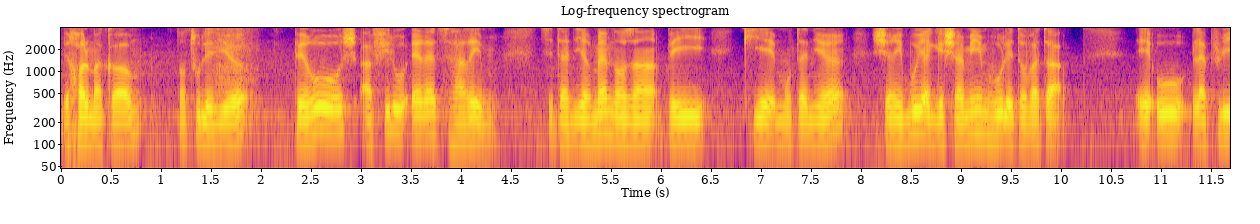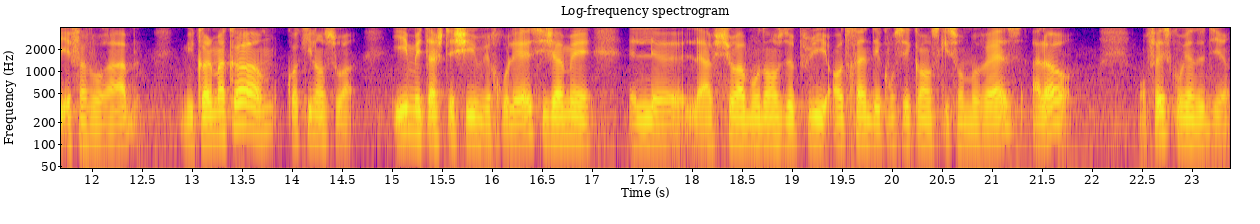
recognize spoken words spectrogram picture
Bechol Makom, dans tous les lieux. Perush Afilu Eretz Harim. C'est-à-dire même dans un pays qui est montagneux, Sheribou Yageshamim Hu Letovata. Et où la pluie est favorable. Mikol Makom, quoi qu'il en soit si jamais la surabondance de pluie entraîne des conséquences qui sont mauvaises, alors on fait ce qu'on vient de dire.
